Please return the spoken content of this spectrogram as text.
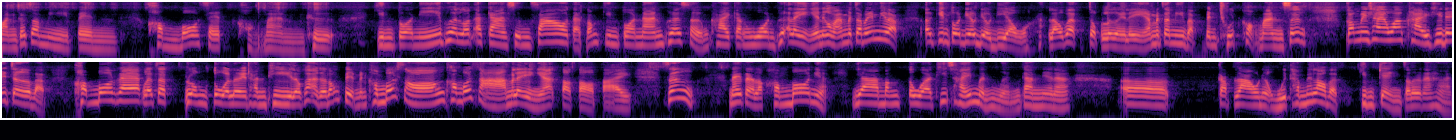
มันก็จะมีเป็นคอมโบเซตของมันคือ กินตัวนี้เพื่อลดอาการซึมเศร้า แต่ต้องกินตัวนั้นเพื่อเสริมคลายกังวลเพื่ออะไรอย่างเงี้ยนึกออกไหมมันจะไม่มีแบบเออกินตัวเดียวเดียวเดียวแล้วแบบจบเลยอะไรอย่างเงี้ยมันจะมีแบบเป็นชุดของมัน ซึ่งก็ไม่ใช่ว่าใครที่ได้เจอแบบคอมโบแรกแล้วจะลงตัวเลยทันที แล้วก็อาจจะต้องเปลี่ยนเป็นคอมโบสองคอมโบสามอะไรอย่างเงี้ยต่อต่อไป ซึ่งในแต่ละคอมโบเนี่ยยาบางตัวที่ใช้เหมือนเหมือนกันเนี่ยนะเอ่อ กับเราเนี่ยอุ้ยทำให้เราแบบกินเก่งเจริญอาหาร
